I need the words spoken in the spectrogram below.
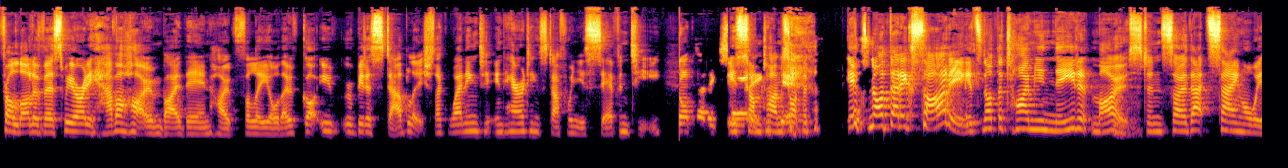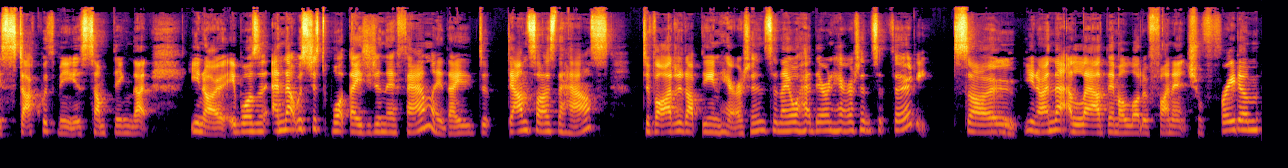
for a lot of us we already have a home by then hopefully or they've got you a bit established like waiting to inheriting stuff when you're 70 not that exciting. is sometimes yeah. not the it's not that exciting. It's not the time you need it hmm. most. And so that saying always stuck with me is something that, you know, it wasn't, and that was just what they did in their family. They d- downsized the house, divided up the inheritance, and they all had their inheritance at 30. So, you know, and that allowed them a lot of financial freedom,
